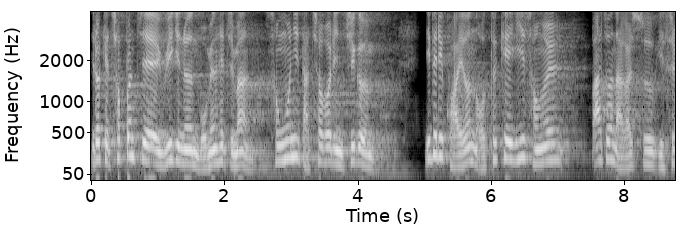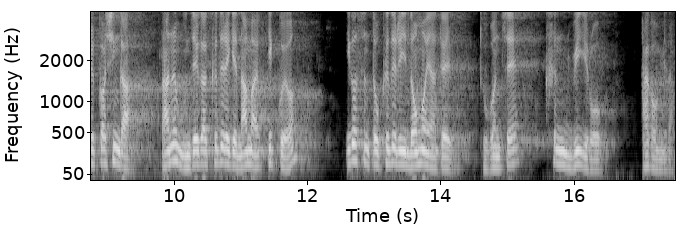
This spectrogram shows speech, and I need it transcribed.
이렇게 첫 번째 위기는 모면했지만 성문이 닫혀버린 지금 이들이 과연 어떻게 이 성을 빠져나갈 수 있을 것인가 라는 문제가 그들에게 남아 있고요. 이것은 또 그들이 넘어야 될 두 번째 큰 위기로 다가옵니다.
